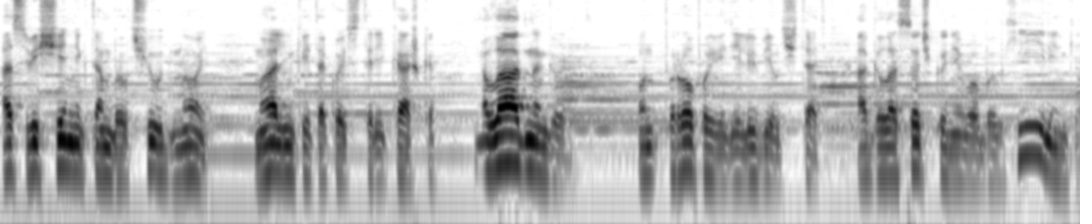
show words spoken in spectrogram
А священник там был чудной, маленький такой старикашка. Ладно, говорит, он проповеди любил читать, а голосочек у него был хиленький.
